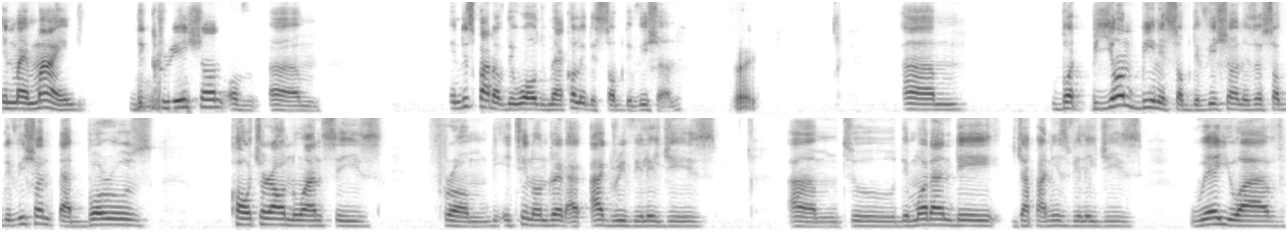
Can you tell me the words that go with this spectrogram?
in my mind, the mm-hmm. creation of um, in this part of the world, we might call it the subdivision. Right. Um, but beyond being a subdivision, is a subdivision that borrows cultural nuances from the 1800 agri villages um, to the modern day Japanese villages, where you have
